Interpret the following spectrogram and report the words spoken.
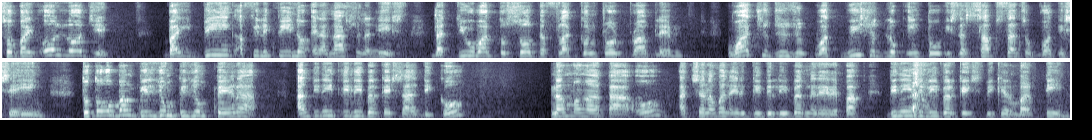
So by all logic, by being a Filipino and a nationalist that you want to solve the flood control problem, what should you do- what we should look into is the substance of what he's saying. Totoo bang bilyong-bilyong pera ang dinideliver kay Saldico ng mga tao at siya naman ay nagdi-deliver, nire-repack, dinideliver kay Speaker Martin.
